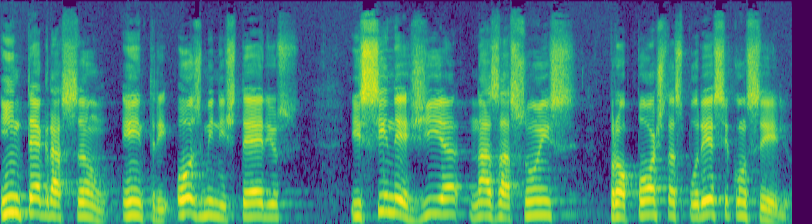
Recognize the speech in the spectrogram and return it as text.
integração entre os ministérios e sinergia nas ações propostas por esse Conselho.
